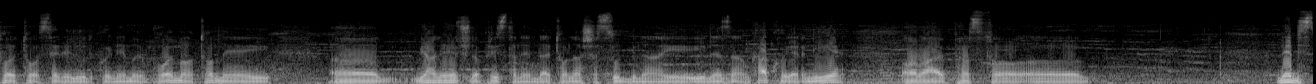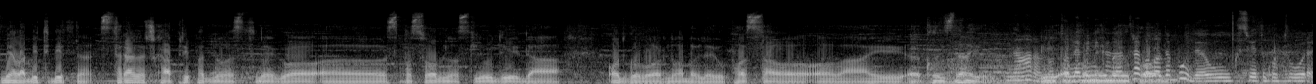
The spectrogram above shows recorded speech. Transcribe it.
To je to, sjede ljudi koji nemaju pojma o tome i a, ja neću da pristanem da je to naša sudbina i, i ne znam kako, jer nije. Ovaj, prosto ne bi smjela biti bitna stranačka pripadnost, nego sposobnost ljudi da odgovorno obavljaju posao ovaj, koji znaju. Naravno, to ne bi nikada trebalo da bude u svijetu kulture.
